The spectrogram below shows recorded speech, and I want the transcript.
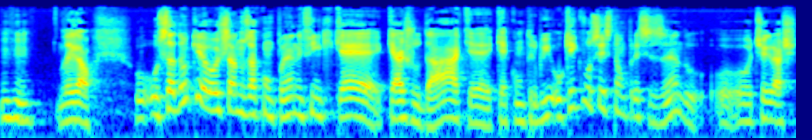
Uhum, legal. O, o cidadão que hoje está nos acompanhando, enfim, que quer, quer ajudar, quer, quer contribuir, o que, que vocês estão precisando, o, Tigrache?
